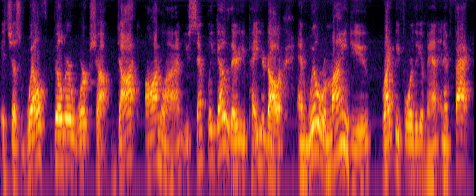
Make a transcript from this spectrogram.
it's just wealthbuilderworkshop.online. You simply go there, you pay your dollar and we'll remind you right before the event. And in fact,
